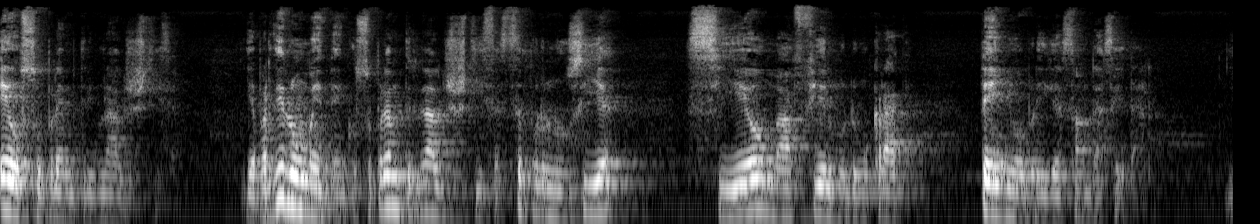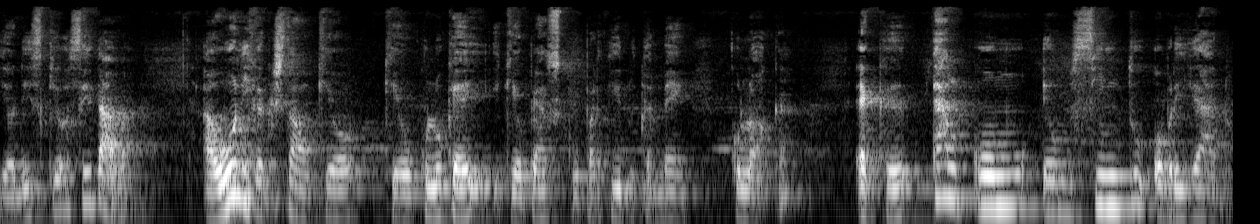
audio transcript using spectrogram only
é o Supremo Tribunal de Justiça. E a partir do momento em que o Supremo Tribunal de Justiça se pronuncia, se eu me afirmo democrático, tenho a obrigação de aceitar. E eu disse que eu aceitava. A única questão que eu, que eu coloquei, e que eu penso que o partido também coloca, é que, tal como eu me sinto obrigado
